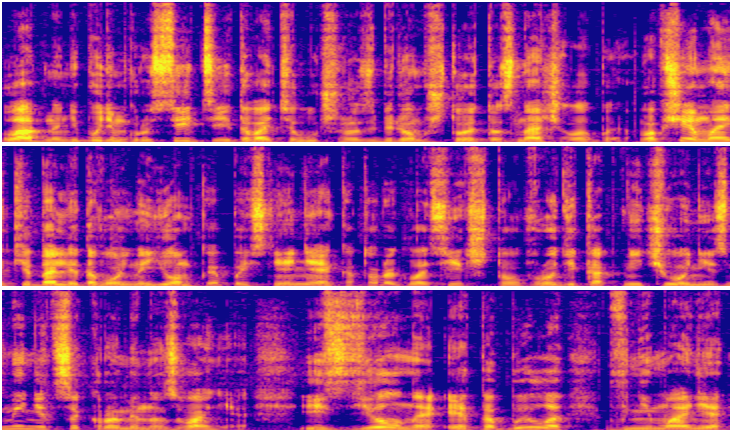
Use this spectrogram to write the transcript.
Ладно, не будем грустить и давайте лучше разберем, что это значило бы. Вообще, майки дали довольно емкое пояснение, которое гласит, что вроде как ничего не изменится, кроме названия. И сделано это было, внимание,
